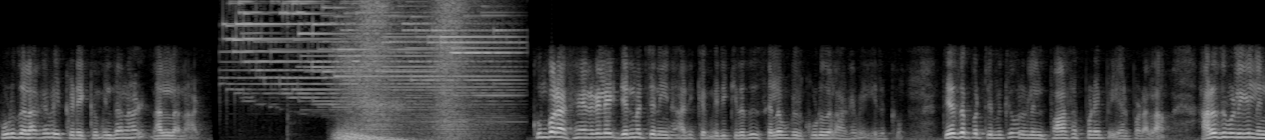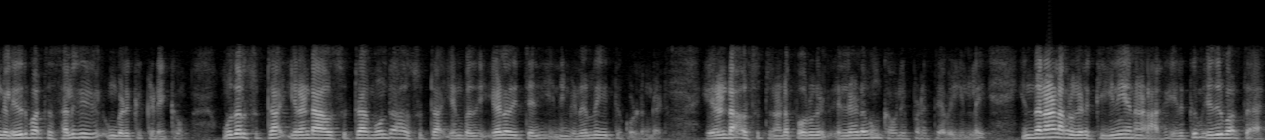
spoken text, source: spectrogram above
கூடுதலாகவே கிடைக்கும். இந்த நாள் நல்ல நாள். கும்பராசினியர்களே ஜென்மச்சனியின் ஆதிக்கம் இருக்கிறது. செலவுகள் கூடுதலாகவே இருக்கும். தேசப்பற்று மிக்கவர்களின் பாசப்பிணைப்பு ஏற்படலாம். அரசு வழியில் நீங்கள் எதிர்பார்த்த சலுகைகள் உங்களுக்கு கிடைக்கும். முதல் சுற்றா இரண்டாவது சுற்றா மூன்றாவது சுற்றா என்பது ஏழரை சனியை நீங்கள் நிர்ணயித்துக் கொள்ளுங்கள். இரண்டாவது சுற்று நடப்பவர்கள் எல்லளவும் கவலைப்பட தேவையில்லை. இந்த நாள் அவர்களுக்கு இனிய நாளாக இருக்கும். எதிர்பார்த்த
